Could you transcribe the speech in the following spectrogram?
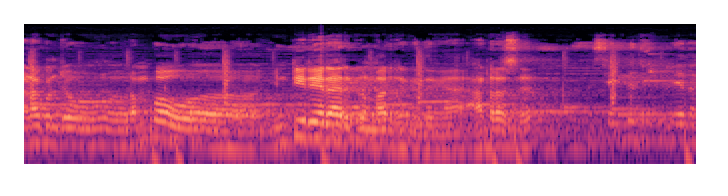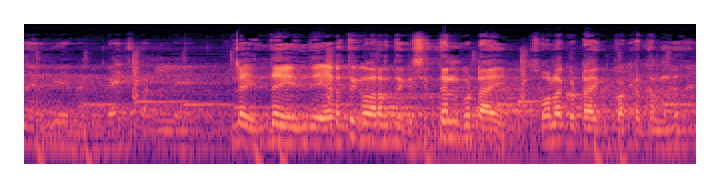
ஆனால் கொஞ்சம் ரொம்ப இன்டீரியராக இருக்கிற மாதிரி இருக்குதுங்க அட்ரஸ்ஸு இல்லை இந்த இந்த இடத்துக்கு வர்றதுக்கு சித்தன் கொட்டாய் சோளக்கொட்டாய்க்கு பக்கத்துல இருந்து.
